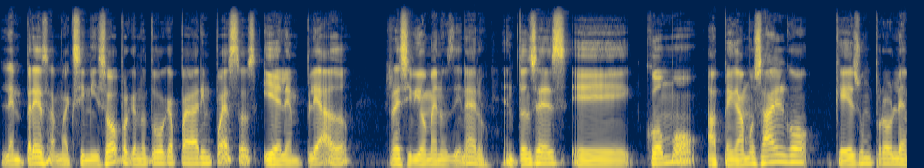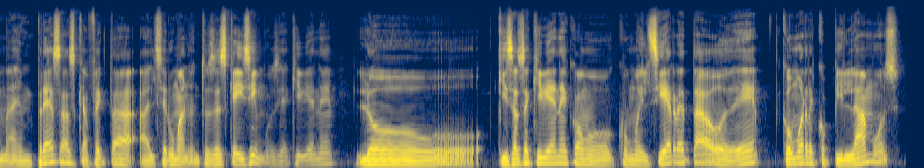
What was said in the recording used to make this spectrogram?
la empresa maximizó porque no tuvo que pagar impuestos y el empleado recibió menos dinero. Entonces, eh, ¿cómo apegamos algo que es un problema de empresas que afecta al ser humano? Entonces, ¿qué hicimos? Y aquí viene lo... Quizás aquí viene como, como el cierre Tao de cómo recopilamos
